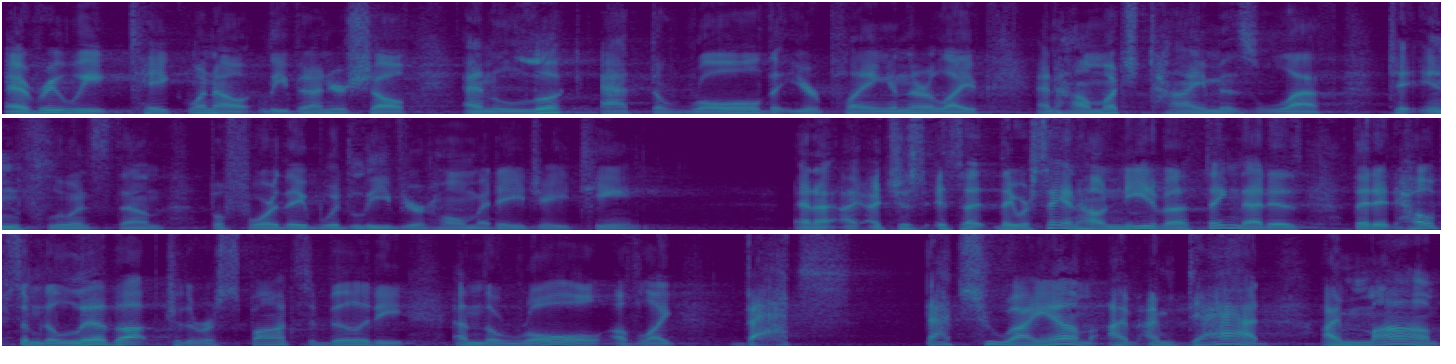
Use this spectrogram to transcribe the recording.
Every week, take one out, leave it on your shelf, and look at the role that you're playing in their life and how much time is left to influence them before they would leave your home at age 18. And I, I just, a, they were saying how neat of a thing that is, that it helps them to live up to the responsibility and the role of like, that's that's who I am. I'm, I'm, dad. I'm mom.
